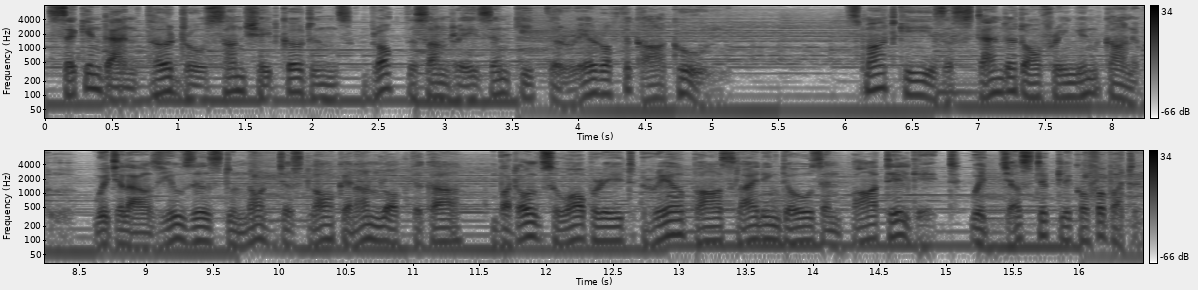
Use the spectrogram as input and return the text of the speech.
Second and third row sunshade curtains block the sun rays and keep the rear of the car cool. Smart Key is a standard offering in Carnival, which allows users to not just lock and unlock the car, but also operate rear power sliding doors and power tailgate with just a click of a button.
